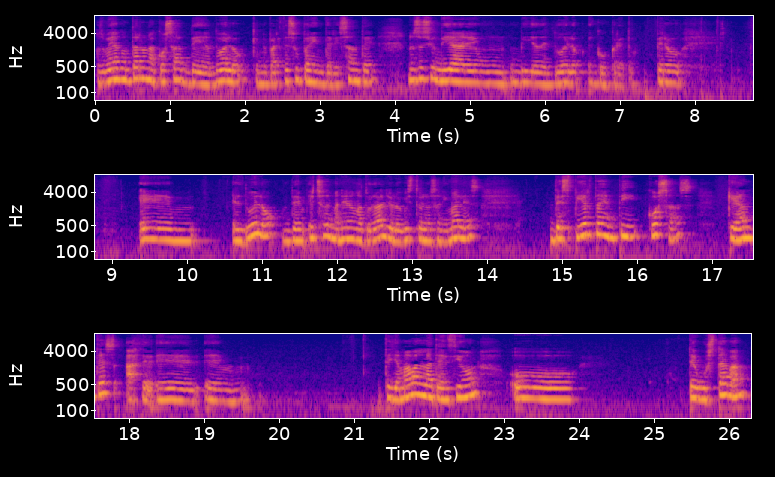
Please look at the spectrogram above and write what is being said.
os voy a contar una cosa del duelo que me parece súper interesante. No sé si un día haré un, vídeo del duelo en concreto, pero em, el duelo, hecho de manera natural, yo lo he visto en los animales, despierta en ti cosas que antes eh, em, te llamaban la atención o te gustaban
